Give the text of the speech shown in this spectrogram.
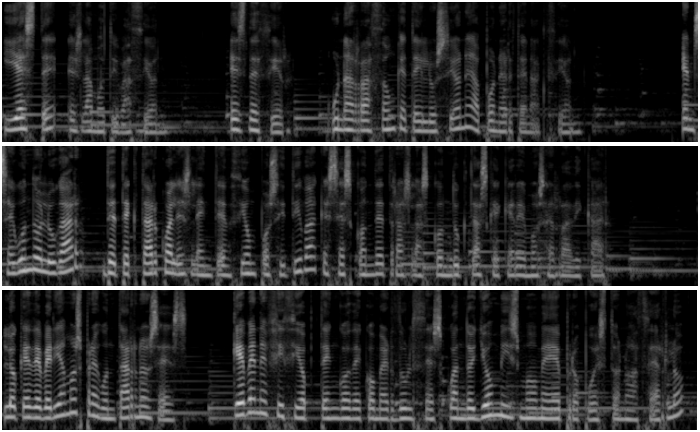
Y este es la motivación. Es decir, una razón que te ilusione a ponerte en acción. En segundo lugar, detectar cuál es la intención positiva que se esconde tras las conductas que queremos erradicar. Lo que deberíamos preguntarnos es, ¿qué beneficio obtengo de comer dulces cuando yo mismo me he propuesto no hacerlo?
